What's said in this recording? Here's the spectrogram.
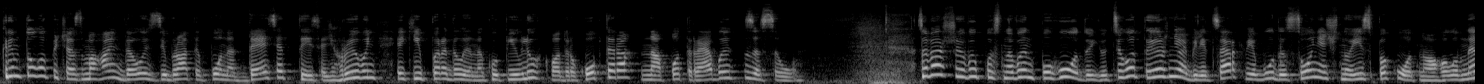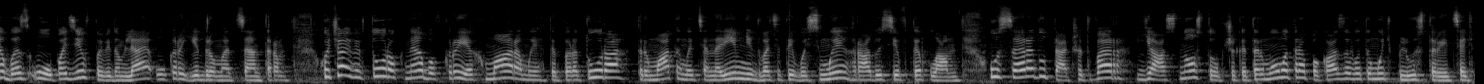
Крім того, під час змагань вдалося зібрати понад 10 тисяч гривень, які передали на купівлю квадрокоптера на потреби ЗСУ. Завершує випуск новин погодою. Цього тижня у Білій церкві буде сонячно і спекотно, а головне без опадів. Повідомляє Укргідрометцентр. Хоча й вівторок небо вкриє хмарами. Температура триматиметься на рівні 28 градусів тепла. У середу та четвер ясно стовпчики термометра показуватимуть плюс 30.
